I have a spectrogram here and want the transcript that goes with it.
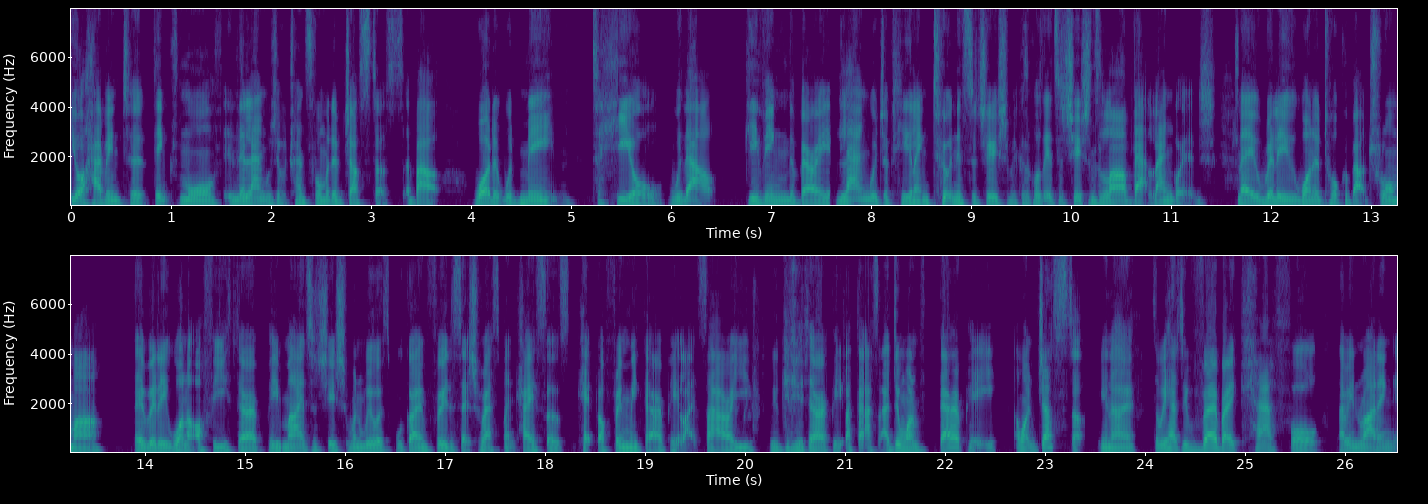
you're having to think more in the language of transformative justice about what it would mean to heal without giving the very language of healing to an institution because of course institutions love that language. They really want to talk about trauma. They really want to offer you therapy. My institution when we was, were going through the sexual harassment cases kept offering me therapy like sara you we give you therapy. Like i said i don't want therapy. I want justice you know? So we have to be very very careful. I've been writing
